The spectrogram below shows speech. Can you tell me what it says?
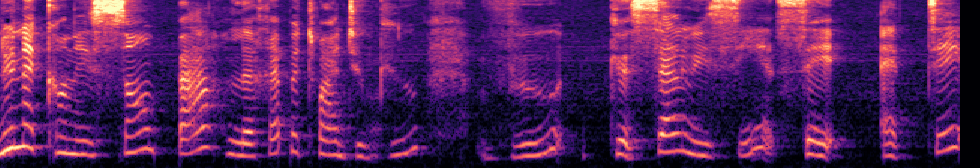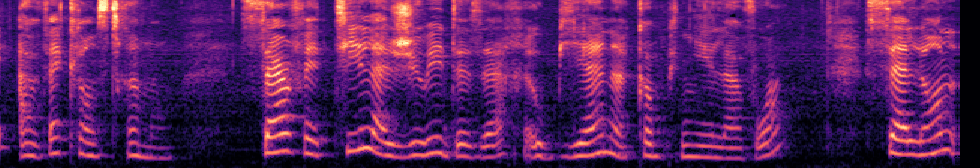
Nous ne connaissons pas le répertoire du goût, vu que celui-ci s'est été avec l'instrument. Servait-il à jouer des airs ou bien accompagner la voix? Selon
